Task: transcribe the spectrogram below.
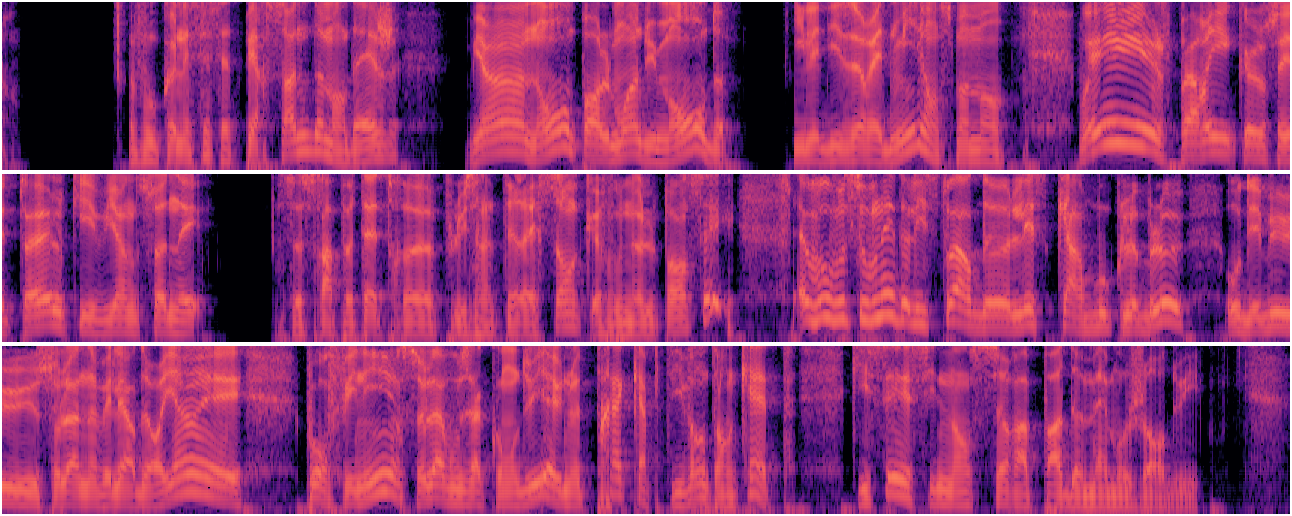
Vous connaissez cette personne demandai-je? Bien non, pas le moins du monde. Il est dix heures et demie en ce moment. Oui, je parie que c'est elle qui vient de sonner. Ce sera peut-être euh, plus intéressant que vous ne le pensez. Vous vous souvenez de l'histoire de l'escarboucle bleu? Au début, cela n'avait l'air de rien, et pour finir, cela vous a conduit à une très captivante enquête. Qui sait s'il n'en sera pas de même aujourd'hui?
